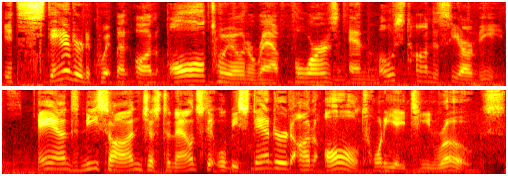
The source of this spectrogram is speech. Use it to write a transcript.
It's standard equipment on all Toyota RAV4s and most Honda CRVs. And Nissan just announced it will be standard on all 2018 Rogues.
